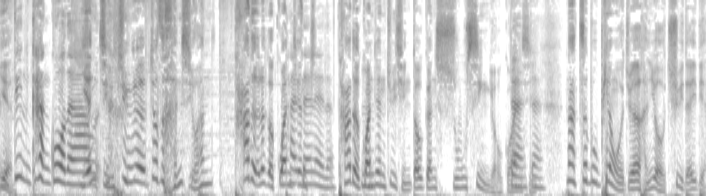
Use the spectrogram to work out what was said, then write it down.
演肯定看过的啊，岩井俊二就是很喜欢他的那个关键他的关键剧情都跟书信有关系，那这部片我觉得很有趣的一点，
